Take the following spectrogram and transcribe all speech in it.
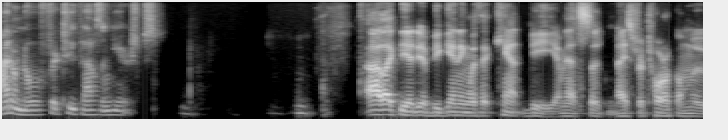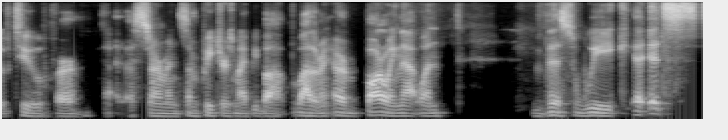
I don't know, for 2000 years. I like the idea of beginning with it can't be. I mean, that's a nice rhetorical move too for a sermon. Some preachers might be bothering or borrowing that one this week. It's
